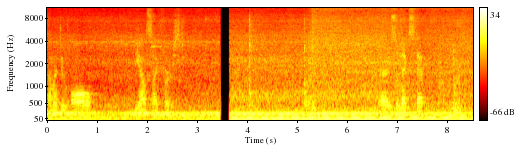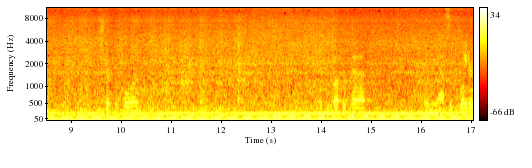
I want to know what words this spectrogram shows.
I'm gonna do all the outside first. All right, so next step, strip the floor, with the buffer pad and the acid cleaner.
